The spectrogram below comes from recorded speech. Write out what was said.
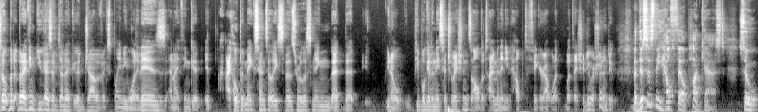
So, but but I think you guys have done a good job of explaining what it is, and I think it it I hope it makes sense at least to those who are listening that that you know people get in these situations all the time and they need help to figure out what what they should do or shouldn't do. But this is the Health Fail podcast. So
